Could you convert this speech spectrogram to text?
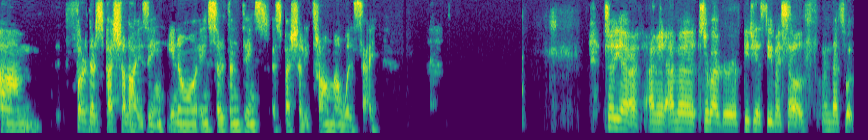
um, further specializing, you know, in certain things, especially trauma, I will say. So yeah, I mean, I'm a survivor of PTSD myself, and that's what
